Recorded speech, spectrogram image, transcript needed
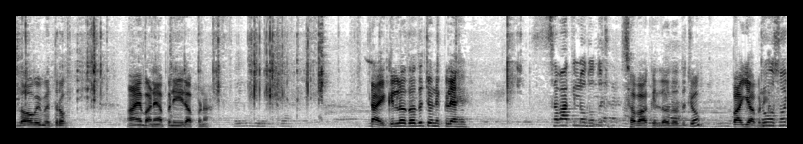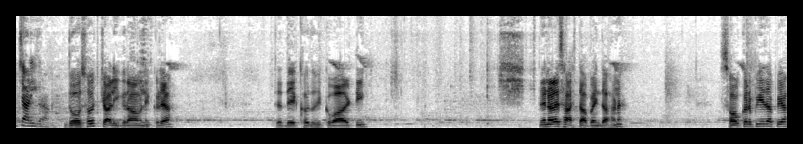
ਲਓ ਬਈ ਮਿੱਤਰੋ ਐਂ ਬਣਿਆ ਪਨੀਰ ਆਪਣਾ। 2.5 ਕਿਲੋ ਦੁੱਧ ਚੋਂ ਨਿਕਲਿਆ ਇਹ? ਸਵਾ ਕਿਲੋ ਦੁੱਧ 'ਚ। ਸਵਾ ਕਿਲੋ ਦੁੱਧ ਚੋਂ ਪਾਈਆ ਪਨੀਰ 240 ਗ੍ਰਾਮ। 240 ਗ੍ਰਾਮ ਨਿਕਲਿਆ। ਤੇ ਦੇਖੋ ਤੁਸੀਂ ਕੁਆਲਿਟੀ। ਤੇ ਨਾਲੇ ਸਸਤਾ ਪੈਂਦਾ ਹਨ? 100 ਕੁ ਰੁਪਏ ਦਾ ਪਿਆ।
